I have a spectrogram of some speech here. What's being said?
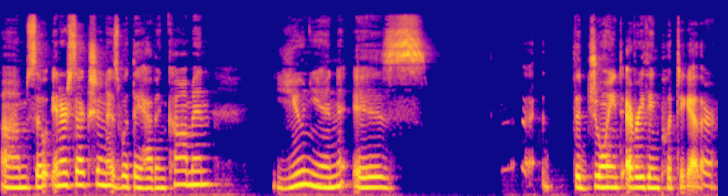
Um, so intersection is what they have in common. Union is the joint, everything put together.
